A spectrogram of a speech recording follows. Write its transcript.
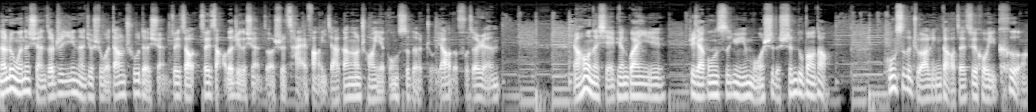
那论文的选择之一呢，就是我当初的选最早最早的这个选择是采访一家刚刚创业公司的主要的负责人，然后呢写一篇关于这家公司运营模式的深度报道。公司的主要领导在最后一刻啊，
